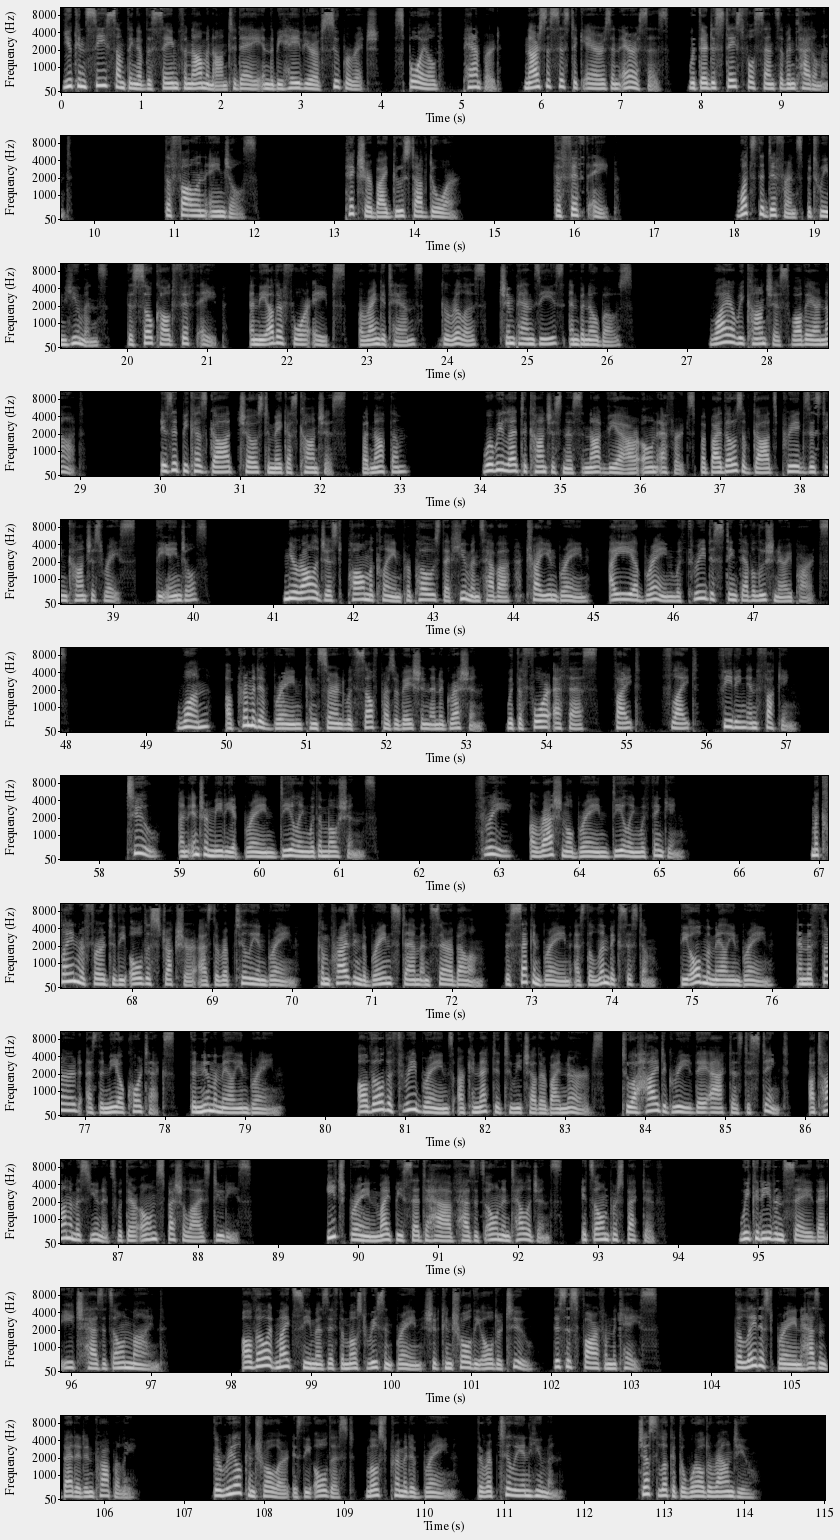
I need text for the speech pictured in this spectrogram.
You can see something of the same phenomenon today in the behavior of super-rich, spoiled, pampered, narcissistic heirs and heiresses, with their distasteful sense of entitlement. The Fallen Angels. Picture by Gustave Doré. The Fifth Ape. What's the difference between humans, the so-called fifth ape, and the other four apes, orangutans, gorillas, chimpanzees, and bonobos? Why are we conscious while they are not? Is it because God chose to make us conscious, but not them? Were we led to consciousness not via our own efforts but by those of God's pre existing conscious race, the angels? Neurologist Paul MacLean proposed that humans have a triune brain, i.e., a brain with three distinct evolutionary parts. 1. A primitive brain concerned with self preservation and aggression, with the four FS fight, flight, feeding, and fucking. 2. An intermediate brain dealing with emotions. 3. A rational brain dealing with thinking. MacLean referred to the oldest structure as the reptilian brain, comprising the brain stem and cerebellum, the second brain as the limbic system, the old mammalian brain, and the third as the neocortex, the new mammalian brain. Although the three brains are connected to each other by nerves, to a high degree they act as distinct, autonomous units with their own specialized duties. Each brain might be said to have has its own intelligence, its own perspective. We could even say that each has its own mind. Although it might seem as if the most recent brain should control the older two, this is far from the case. The latest brain hasn't bedded in properly. The real controller is the oldest, most primitive brain, the reptilian human. Just look at the world around you.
